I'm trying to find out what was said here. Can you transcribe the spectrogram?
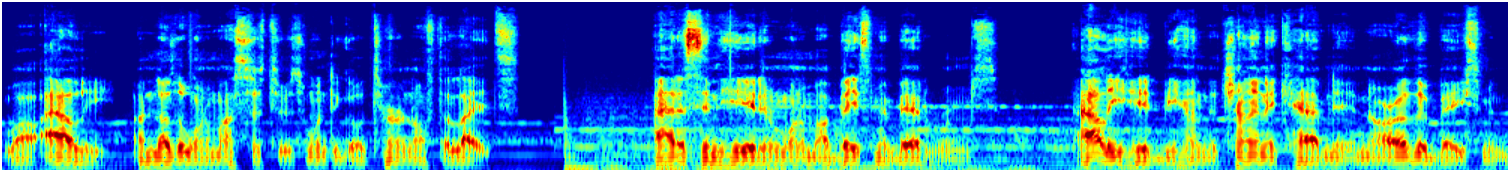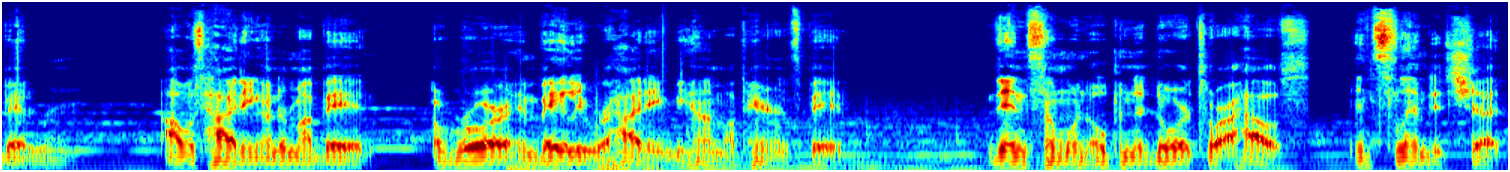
while Allie, another one of my sisters, went to go turn off the lights. Addison hid in one of my basement bedrooms. Allie hid behind the china cabinet in our other basement bedroom. I was hiding under my bed. Aurora and Bailey were hiding behind my parents' bed. Then someone opened the door to our house and slammed it shut.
